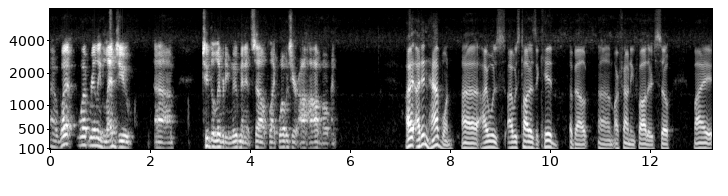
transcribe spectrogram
Uh, what what really led you um, to the liberty movement itself? Like, what was your aha moment? I, I didn't have one. Uh, I was I was taught as a kid about um, our founding fathers. So my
